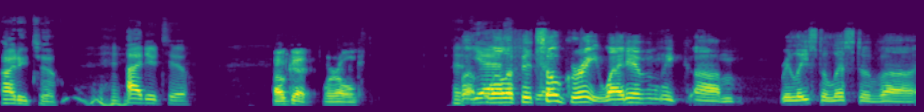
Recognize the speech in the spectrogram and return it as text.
I do too. I do too. Oh, good. We're old. Well, Yes, well, if it's yeah. so great, why haven't we um, released a list of uh,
